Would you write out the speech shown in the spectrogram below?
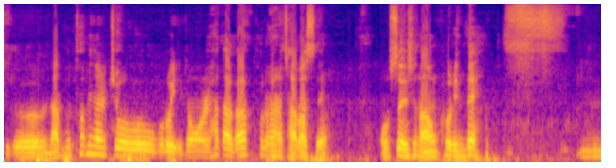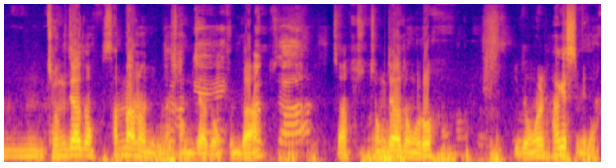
지금 남부 터미널 쪽으로 이동을 하다가 콜을 하나 잡았어요. 업소에서 나온 콜인데 음, 정자동 3만 원입니다. 정자동 분당. 자, 정자동으로 이동을 하겠습니다.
